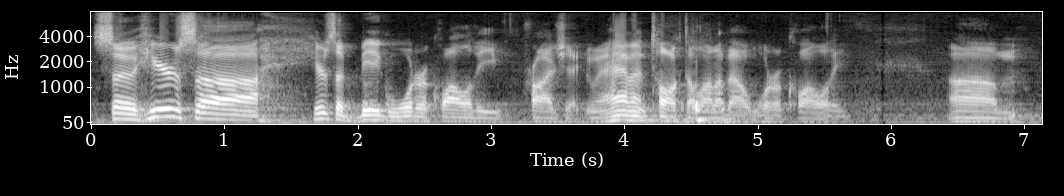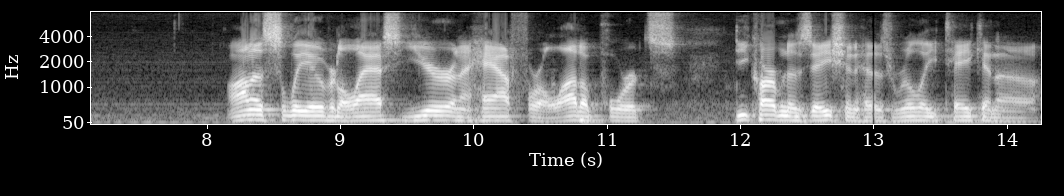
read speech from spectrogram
So here's uh, here's a big water quality project. I, mean, I haven't talked a lot about water quality. Um, honestly, over the last year and a half for a lot of ports, decarbonization has really taken a,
